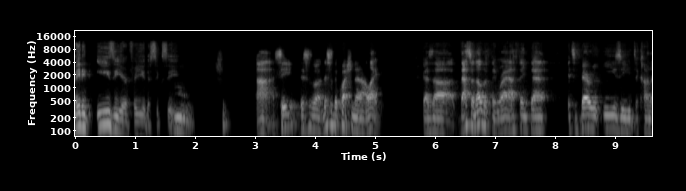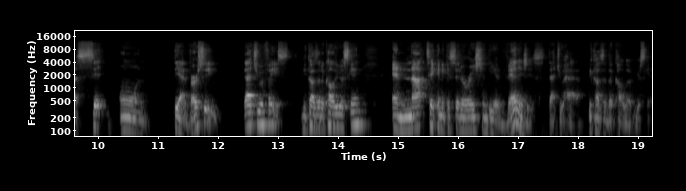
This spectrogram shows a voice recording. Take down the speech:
made it easier for you to succeed mm. ah see this is what this is the question that i like because uh that's another thing right? I think that it's very easy to kind of sit on the adversity that you face because of the color of your skin and not take into consideration the advantages that you have because of the color of your skin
